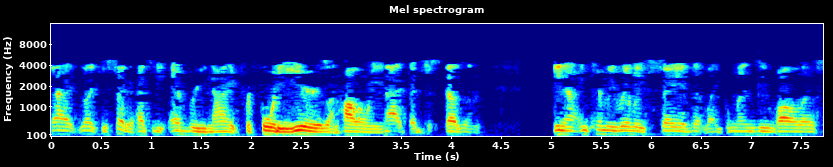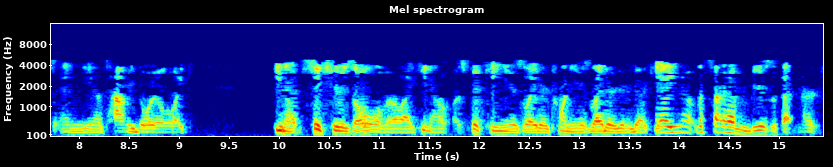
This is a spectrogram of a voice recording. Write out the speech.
that, like you said, it had to be every night for 40 years on Halloween night. That just doesn't, you know, and can we really say that like Lindsey Wallace and, you know, Tommy Doyle, like, you know, six years old or like, you know, 15 years later, 20 years later, you're going to be like, yeah, you know, let's start having beers with that nurse.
